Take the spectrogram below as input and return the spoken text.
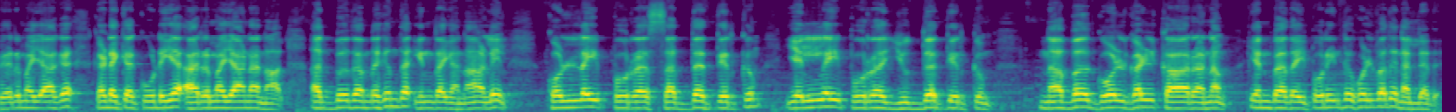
பெருமையாக கிடைக்கக்கூடிய அருமையான நாள். அற்புதம் மிகுந்த இன்றைய நாளில் கொள்ளைப்புற சத்தத்திற்கும் எல்லைப்புற யுத்தத்திற்கும் நவகோள்கள் காரணம் என்பதை புரிந்து கொள்வது நல்லது.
